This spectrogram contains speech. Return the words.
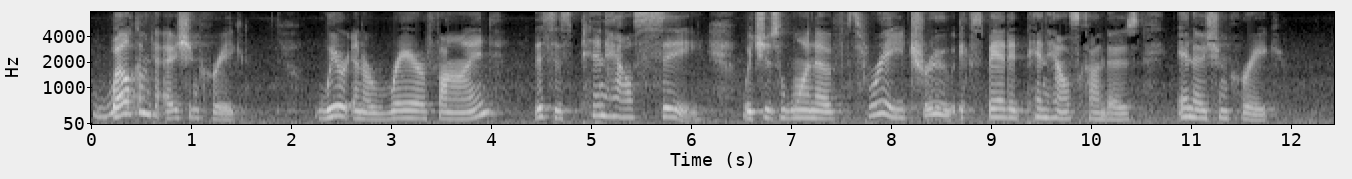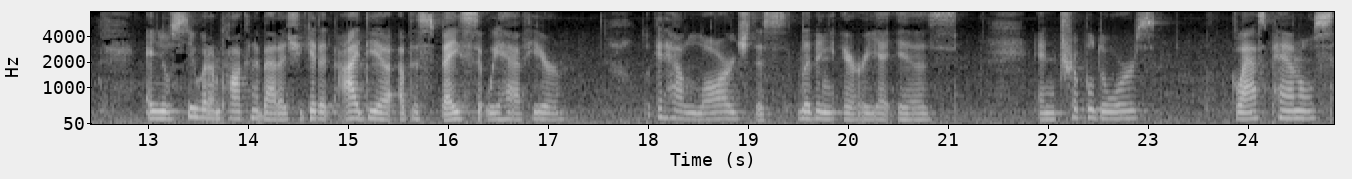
Welcome to Ocean Creek. We're in a rare find. This is Penthouse C, which is one of three true expanded penthouse condos in Ocean Creek. And you'll see what I'm talking about as you get an idea of the space that we have here. Look at how large this living area is. And triple doors, glass panels.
